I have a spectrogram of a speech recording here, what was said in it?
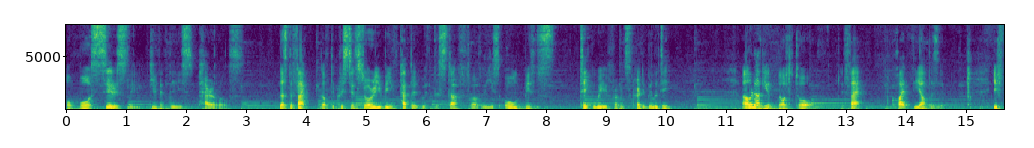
or more seriously given these parallels? Does the fact of the Christian story being peppered with the stuff of these old myths take away from its credibility? I would argue not at all. In fact, quite the opposite. If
